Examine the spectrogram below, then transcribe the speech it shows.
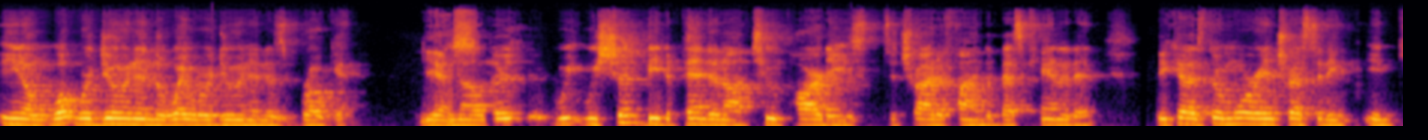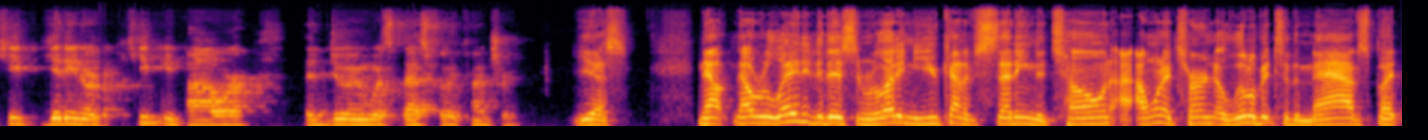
you know, what we're doing and the way we're doing it is broken. Yes. You know, we, we shouldn't be dependent on two parties to try to find the best candidate because they're more interested in, in keep getting or keeping power than doing what's best for the country. Yes. Now, now related to this and relating to you kind of setting the tone, I, I want to turn a little bit to the Mavs, but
